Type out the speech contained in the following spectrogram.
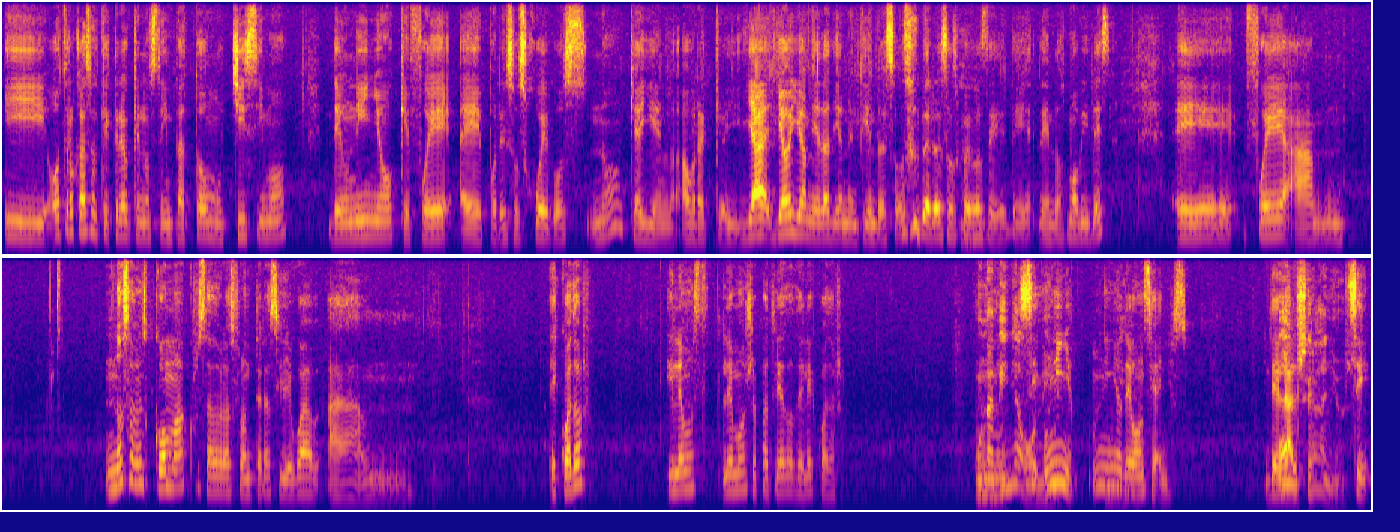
Y otro caso que creo que nos impactó muchísimo de un niño que fue eh, por esos juegos, ¿no? Que hay en, ahora que ya, ya yo a mi edad ya no entiendo esos, pero esos juegos de, de, los móviles, eh, fue a, no sabemos cómo ha cruzado las fronteras y llegó a, Ecuador y le hemos, le hemos repatriado del Ecuador. ¿Una niña o un niño? Un niño, un niño de 11 años. Del 11 años. Sí.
